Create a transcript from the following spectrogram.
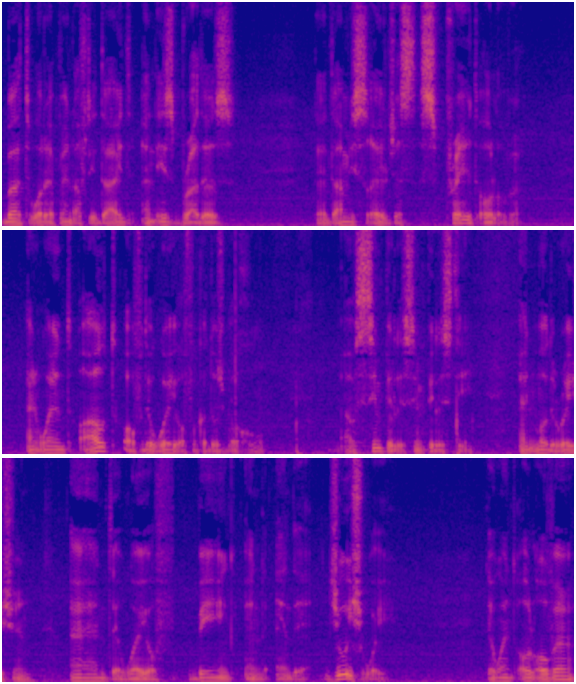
But what happened after he died, and his brothers, the Am Israel just spread all over and went out of the way of Hakadosh Baruch Hu, of simplicity, simplicity and moderation, and the way of being in, in the Jewish way. They went all over,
